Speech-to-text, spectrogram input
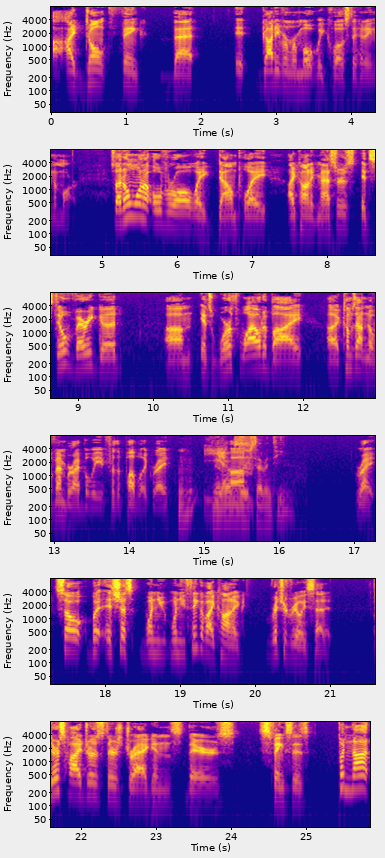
I don't think that it got even remotely close to hitting the mark. So I don't want to overall like downplay Iconic Masters. It's still very good. Um, it's worthwhile to buy. Uh, it comes out in November, I believe, for the public, right? Mm-hmm. Yeah. November um, 17. Right. So, but it's just when you when you think of iconic, Richard really said it. There's hydras, there's dragons, there's sphinxes, but not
